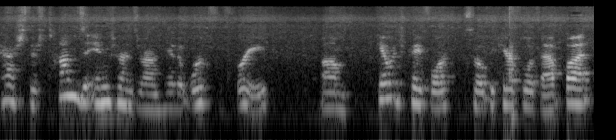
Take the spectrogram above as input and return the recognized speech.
Gosh, there's tons of interns around here that work for free. Um, get what you pay for, so be careful with that. But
